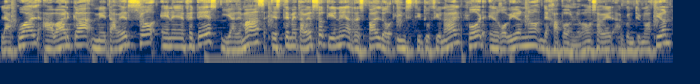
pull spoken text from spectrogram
la cual abarca metaverso, NFTs y además este metaverso tiene respaldo institucional por el gobierno de Japón. Lo vamos a ver a continuación,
